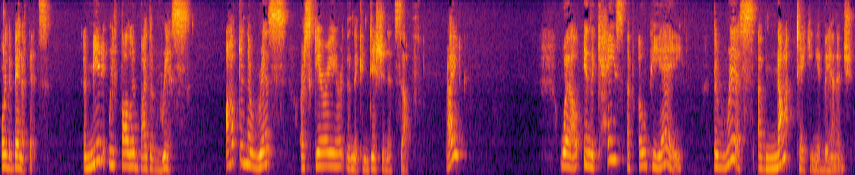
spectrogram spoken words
or the benefits, immediately followed by the risks. Often the risks are scarier than the condition itself, right? Well, in the case of OPA, the risks of not taking advantage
